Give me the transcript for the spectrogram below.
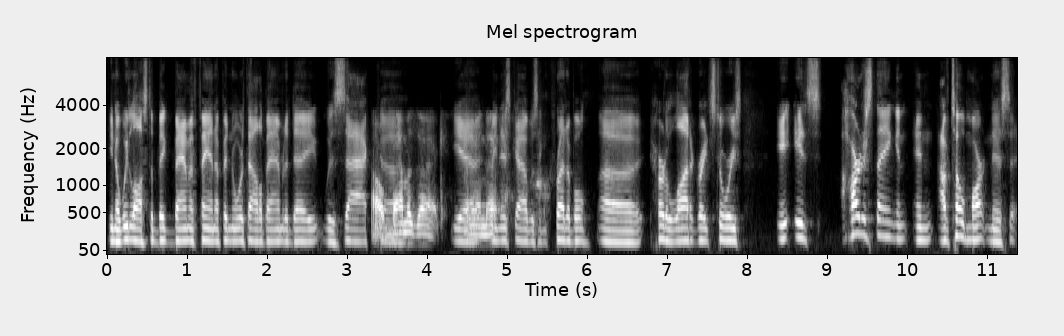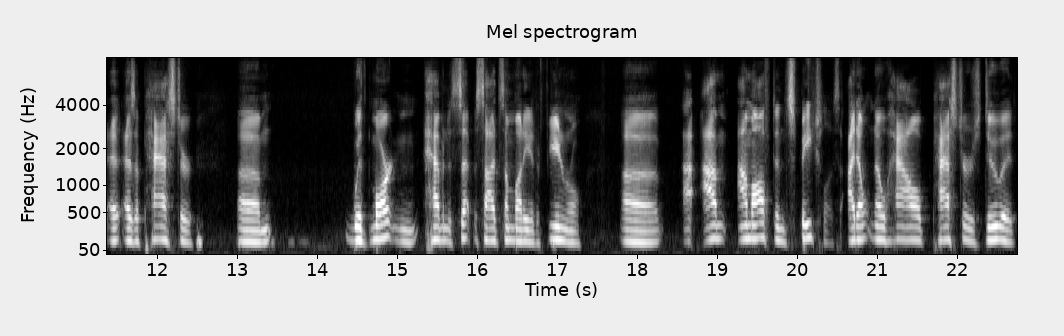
you know, we lost a big Bama fan up in North Alabama today. with Zach. Oh, uh, Bama Zach. Yeah, Man, I mean, this guy was incredible. Uh, heard a lot of great stories. It, it's hardest thing, and, and I've told Martin this as, as a pastor. Um, with Martin having to sit beside somebody at a funeral, uh, I, I'm I'm often speechless. I don't know how pastors do it.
